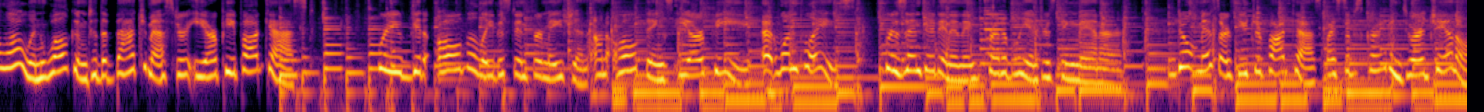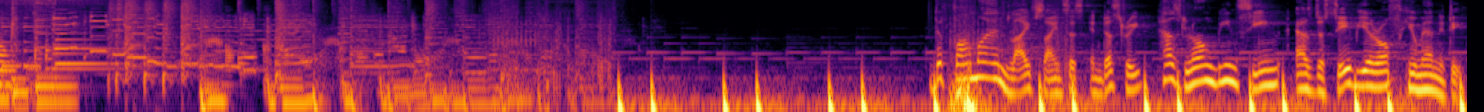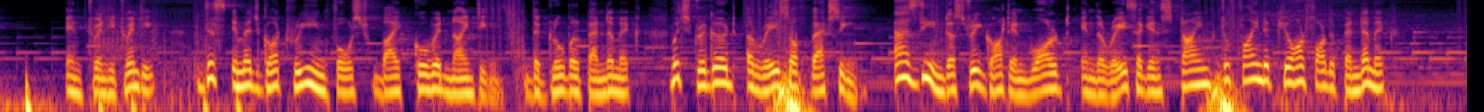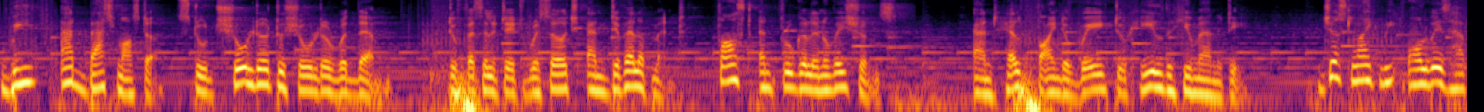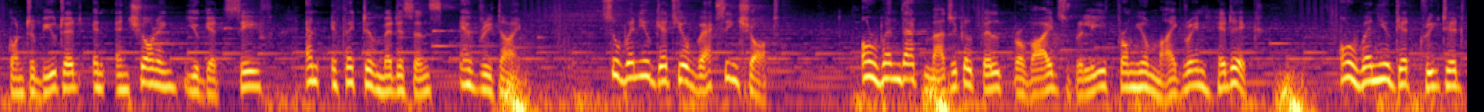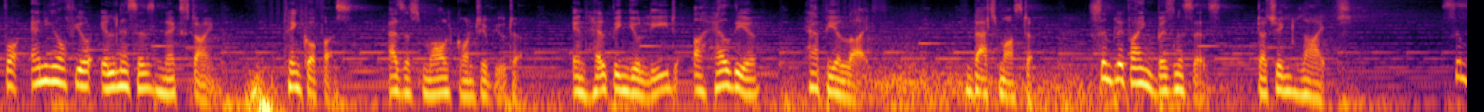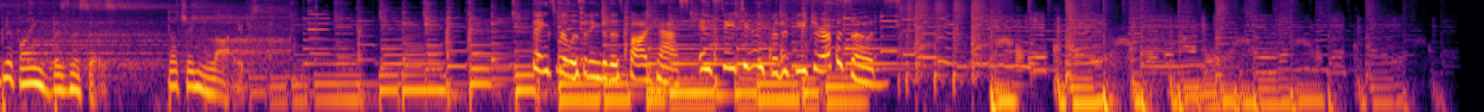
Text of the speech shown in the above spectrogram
Hello, and welcome to the Batchmaster ERP podcast, where you get all the latest information on all things ERP at one place, presented in an incredibly interesting manner. Don't miss our future podcast by subscribing to our channel. The pharma and life sciences industry has long been seen as the savior of humanity. In 2020, this image got reinforced by COVID 19, the global pandemic, which triggered a race of vaccine. As the industry got involved in the race against time to find a cure for the pandemic, we at Batchmaster stood shoulder to shoulder with them to facilitate research and development, fast and frugal innovations, and help find a way to heal the humanity. Just like we always have contributed in ensuring you get safe and effective medicines every time. So, when you get your vaccine shot, or when that magical pill provides relief from your migraine headache, or when you get treated for any of your illnesses next time, think of us as a small contributor in helping you lead a healthier, happier life. Batchmaster, simplifying businesses, touching lives. Simplifying businesses, touching lives. Thanks for listening to this podcast, and stay tuned for the future episodes.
